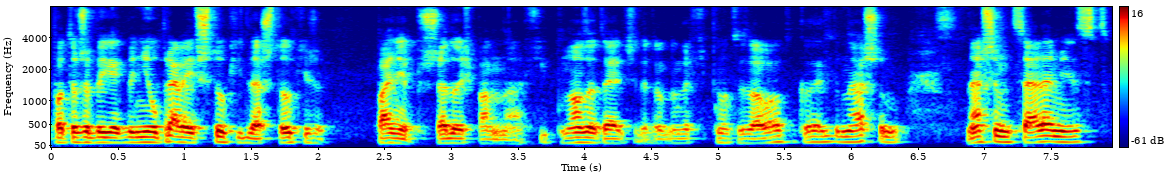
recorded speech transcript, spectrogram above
po to, żeby jakby nie uprawiać sztuki dla sztuki, że panie, przyszedłeś pan na hipnozę, to ja cię będę hipnotyzował, tylko jakby naszym, naszym celem jest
